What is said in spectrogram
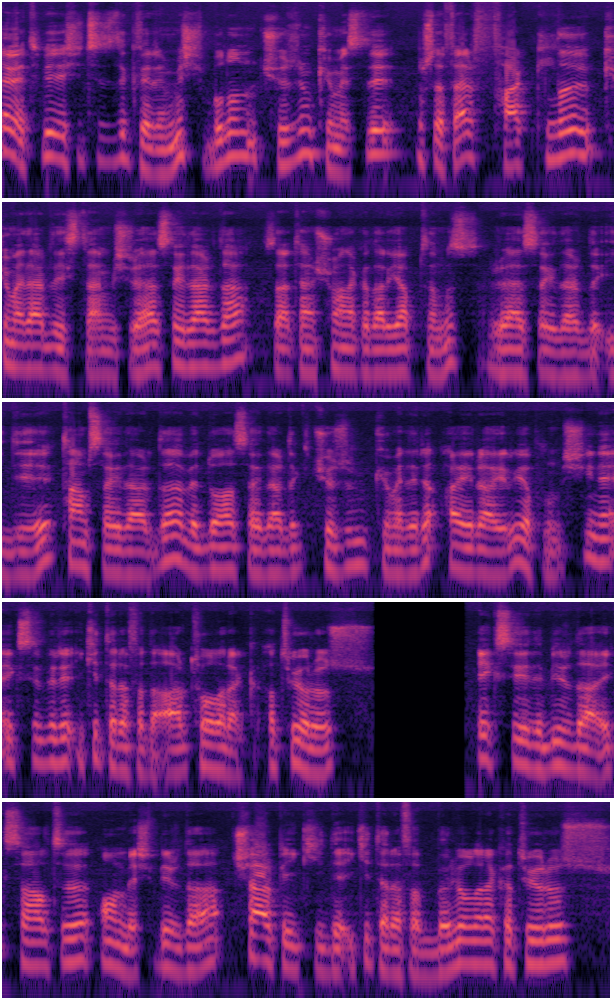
Evet bir eşitsizlik verilmiş. Bunun çözüm kümesi bu sefer farklı kümelerde istenmiş. Reel sayılarda zaten şu ana kadar yaptığımız reel sayılarda idi. Tam sayılarda ve doğal sayılardaki çözüm kümeleri ayrı ayrı yapılmış. Yine eksi 1'i iki tarafa da artı olarak atıyoruz. Eksi 7 bir daha eksi 6, 15 bir daha çarpı 2'yi de iki tarafa bölü olarak atıyoruz.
